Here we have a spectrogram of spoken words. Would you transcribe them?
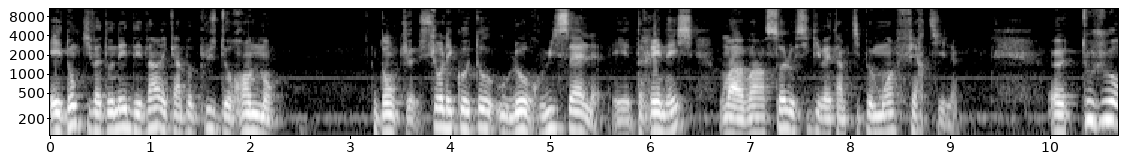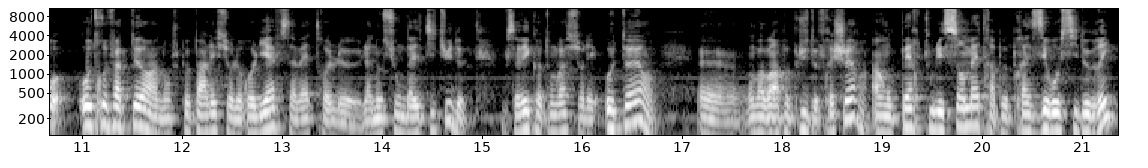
et donc qui va donner des vins avec un peu plus de rendement. Donc sur les coteaux où l'eau ruisselle et est drainée, on va avoir un sol aussi qui va être un petit peu moins fertile. Euh, toujours autre facteur hein, dont je peux parler sur le relief, ça va être la notion d'altitude. Vous savez, quand on va sur les hauteurs, euh, on va avoir un peu plus de fraîcheur. Hein. on perd tous les 100 mètres à peu près 0,6 degrés.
